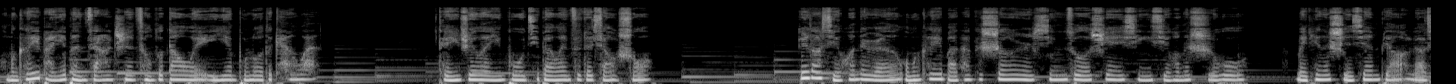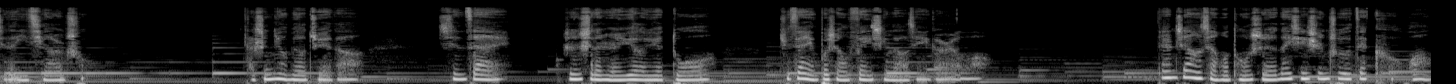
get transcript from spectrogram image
我们可以把一本杂志从头到尾一页不落的看完，可以追完一部几百万字的小说。遇到喜欢的人，我们可以把他的生日、星座、血型、喜欢的食物、每天的时间表了解的一清二楚。可是，你有没有觉得，现在认识的人越来越多，却再也不想费心了解一个人了？但这样想的同时，内心深处又在渴望，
